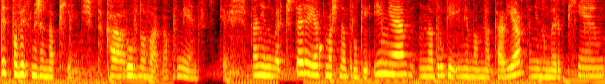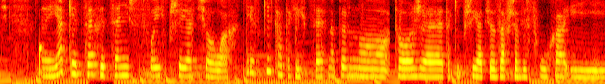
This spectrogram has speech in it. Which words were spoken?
Więc powiedzmy, że na 5. Taka równowaga pomiędzy gdzieś. Pytanie numer 4. Jak masz na drugie imię? Na drugie imię mam Natalia. Pytanie numer 5. Jakie cechy cenisz w swoich przyjaciołach? Jest kilka takich cech. Na pewno to, że taki przyjaciel zawsze wysłucha i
